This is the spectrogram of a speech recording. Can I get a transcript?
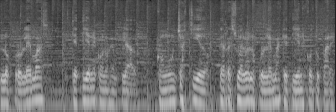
los problemas que tiene con los empleados. Con un chasquido te resuelve los problemas que tienes con tu pareja.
